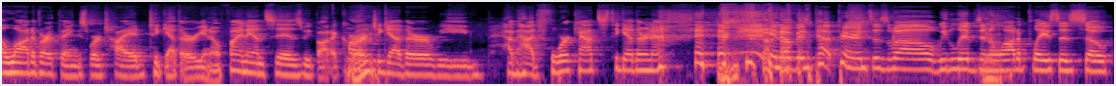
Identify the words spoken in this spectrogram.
a lot of our things were tied together. You know, finances, we bought a car right. together. We have had four cats together now, you know, been pet parents as well. We lived in yeah. a lot of places. So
